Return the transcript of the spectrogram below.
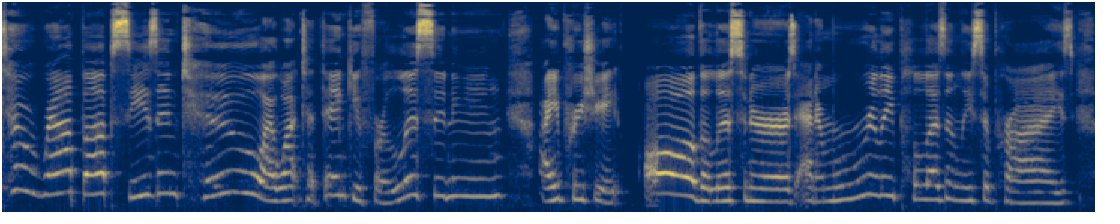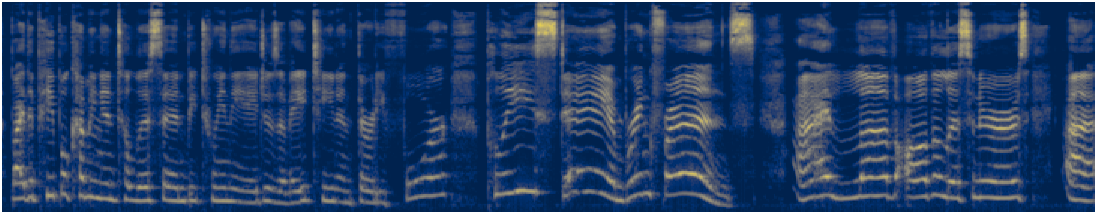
to wrap up season two, I want to thank you for listening. I appreciate all the listeners, and I'm really pleasantly surprised by the people coming in to listen between the ages of 18 and 34. Please stay and bring friends. I love all the listeners. Uh,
